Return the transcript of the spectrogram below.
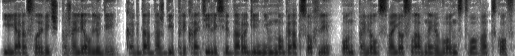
и Ярославич пожалел людей. Когда дожди прекратились и дороги немного обсохли, он повел свое славное воинство в Псков,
